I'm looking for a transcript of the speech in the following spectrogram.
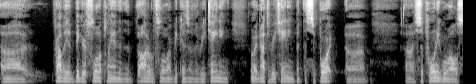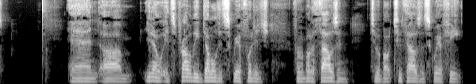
uh, probably a bigger floor plan than the bottom floor because of the retaining, or not the retaining, but the support uh, uh, supporting walls. And um, you know, it's probably doubled its square footage from about a thousand to about two thousand square feet.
